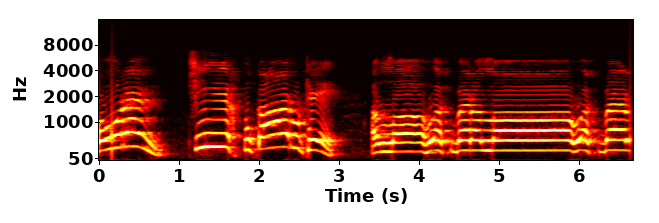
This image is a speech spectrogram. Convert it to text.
फ़ौरन चीख, पुकार उठे। अल्लाह अकबर अल्लाह अकबर।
